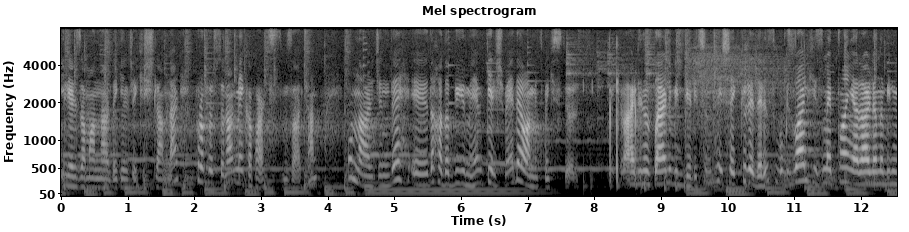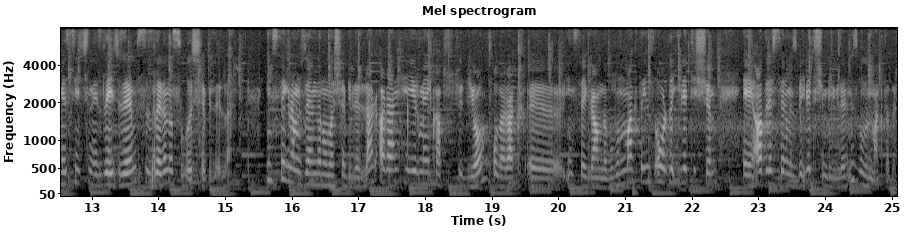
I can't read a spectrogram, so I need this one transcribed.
ileri zamanlarda gelecek işlemler. Profesyonel make-up artistim zaten. Onun haricinde e, daha da büyümeye, gelişmeye devam etmek istiyoruz. Verdiğiniz değerli bilgiler için teşekkür ederiz. Bu güzel hizmetten yararlanabilmesi için izleyicilerimiz sizlere nasıl ulaşabilirler? Instagram üzerinden ulaşabilirler. Aren Hair Makeup Studio olarak e, Instagram'da bulunmaktayız. Orada iletişim, e, adreslerimiz ve iletişim bilgilerimiz bulunmaktadır.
